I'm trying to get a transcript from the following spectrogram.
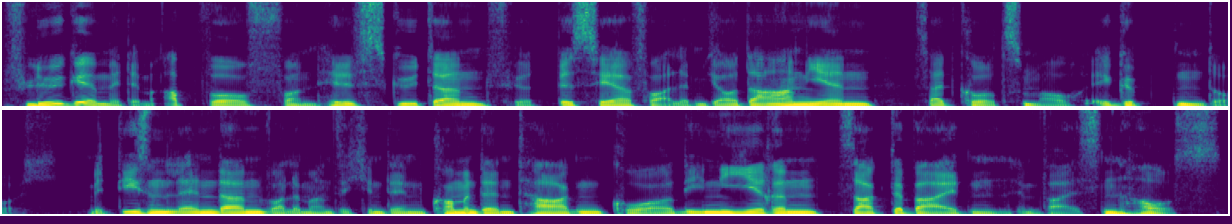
Flüge mit dem Abwurf von Hilfsgütern führt bisher vor allem Jordanien, seit kurzem auch Ägypten durch. Mit diesen Ländern wolle man sich in den kommenden Tagen koordinieren, sagte Biden im Weißen Haus.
